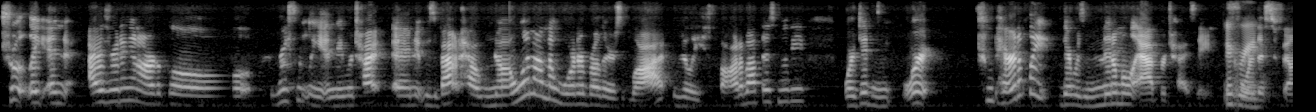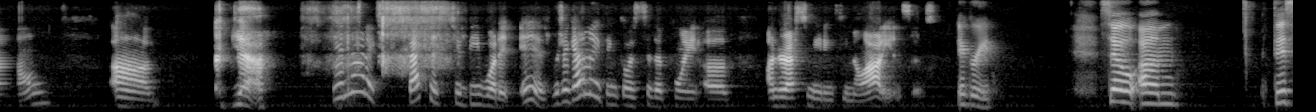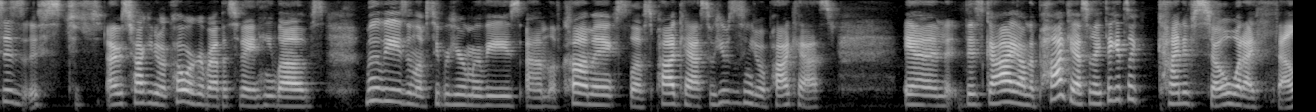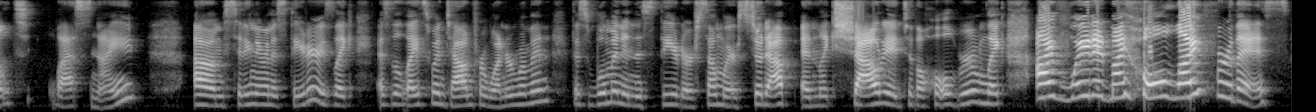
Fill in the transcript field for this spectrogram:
True, like, and I was reading an article recently, and they were ta- and it was about how no one on the Warner Brothers lot really thought about this movie, or didn't, or comparatively, there was minimal advertising Agreed. for this film. Um, yeah, did not expect this to be what it is, which again I think goes to the point of underestimating female audiences. Agreed. So, um, this is i was talking to a coworker about this today and he loves movies and loves superhero movies um, love comics loves podcasts so he was listening to a podcast and this guy on the podcast and i think it's like kind of so what i felt last night um, sitting there in this theater is like as the lights went down for Wonder Woman, this woman in this theater somewhere stood up and like shouted to the whole room, like, I've waited my whole life for this.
